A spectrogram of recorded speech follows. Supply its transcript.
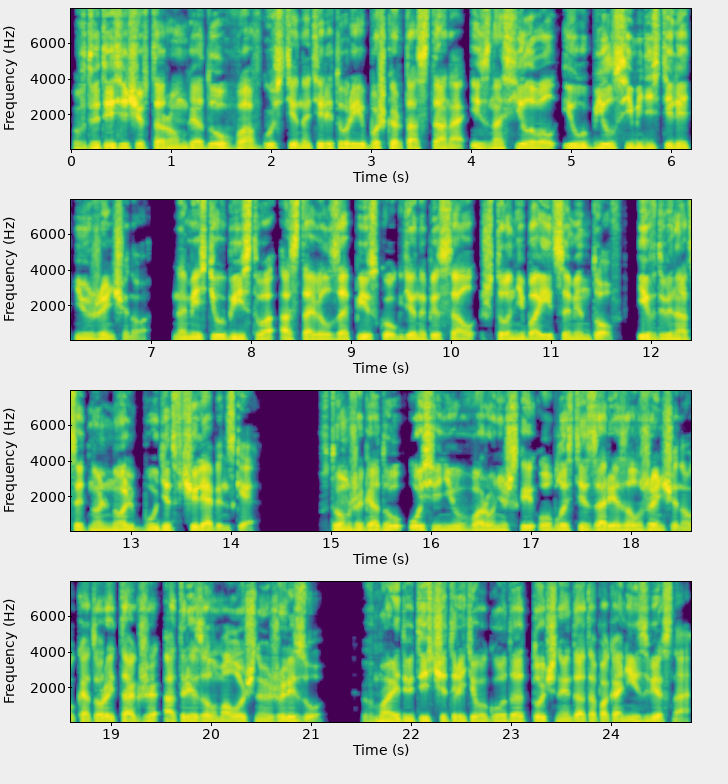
В 2002 году в августе на территории Башкортостана изнасиловал и убил 70-летнюю женщину. На месте убийства оставил записку, где написал, что не боится ментов и в 12.00 будет в Челябинске. В том же году осенью в Воронежской области зарезал женщину, которой также отрезал молочную железу. В мае 2003 года, точная дата пока неизвестна,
